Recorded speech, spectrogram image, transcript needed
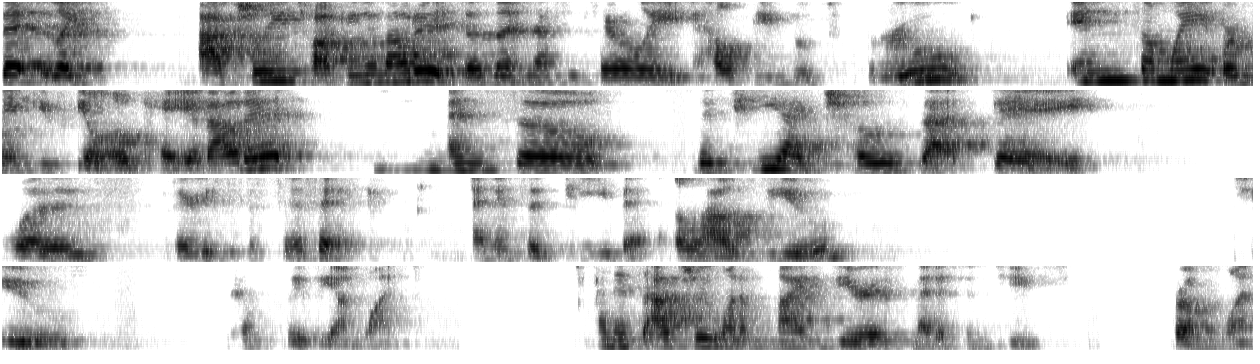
that, like, actually talking about it doesn't necessarily help you move through in some way or make you feel okay about it. Mm-hmm. And so the tea I chose that day was very specific. And it's a tea that allows you to completely unwind. And it's actually one of my dearest medicine teas from when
